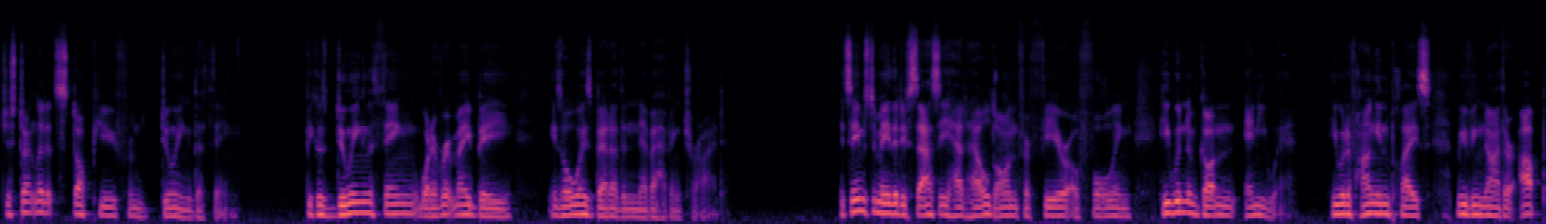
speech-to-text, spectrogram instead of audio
Just don't let it stop you from doing the thing. Because doing the thing, whatever it may be, is always better than never having tried. It seems to me that if Sassy had held on for fear of falling, he wouldn't have gotten anywhere. He would have hung in place, moving neither up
